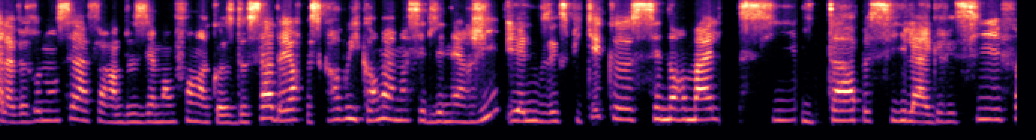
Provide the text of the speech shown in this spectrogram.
elle avait renoncé à faire un deuxième enfant à cause de ça, d'ailleurs, parce que, ah oui, quand même, hein, c'est de l'énergie. Et elle nous expliquait que c'est normal s'il tape, s'il est agressif,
